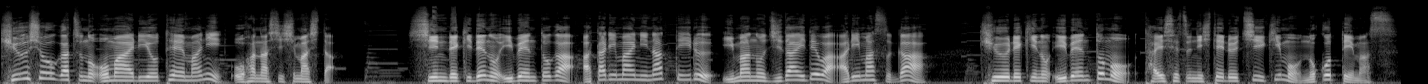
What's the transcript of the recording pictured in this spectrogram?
旧正月のお参りをテーマにお話ししました。新暦でのイベントが当たり前になっている今の時代ではありますが旧暦のイベントも大切にしている地域も残っています。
